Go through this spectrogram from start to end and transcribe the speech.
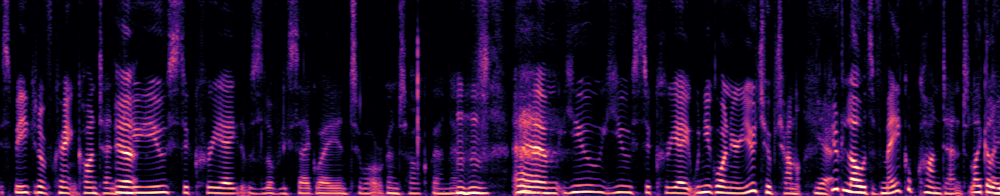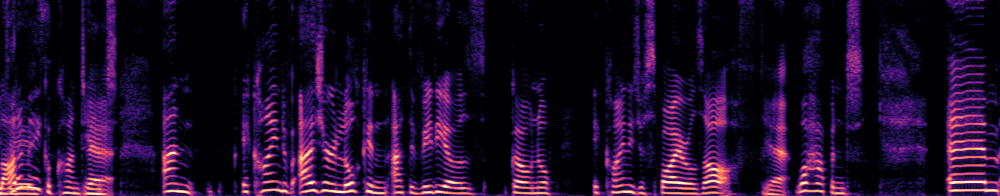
speaking of creating content, Yeah. you used to create, it was a lovely segue into what we're going to talk about now. Mm-hmm. Um, you used to create, when you go on your YouTube channel, Yeah. you had loads of makeup content, like a I lot of makeup content. yeah. And it kind of, as you're looking at the videos going up, it kind of just spirals off. yeah. What happened? Um,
